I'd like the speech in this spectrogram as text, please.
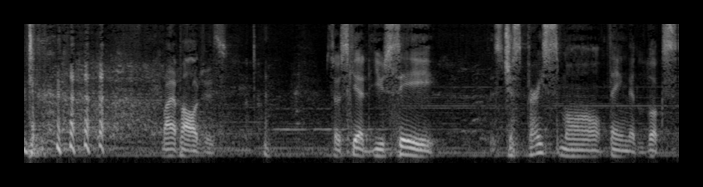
My apologies. So, Skid, you see this just very small thing that looks,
